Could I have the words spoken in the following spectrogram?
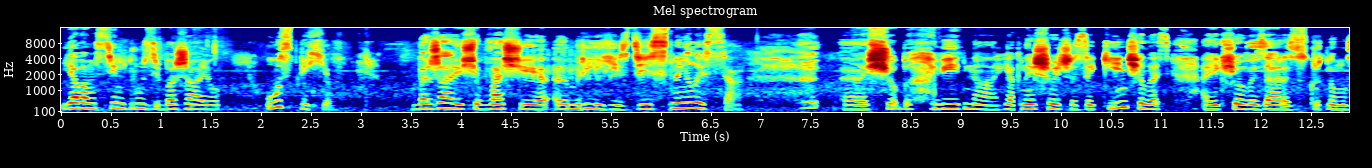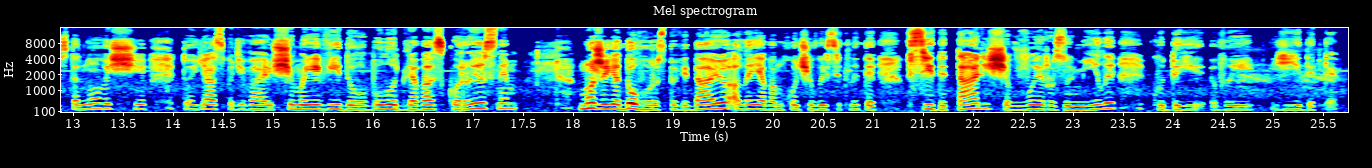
Я вам всім, друзі, бажаю успіхів. Бажаю, щоб ваші е, мрії здійснилися, щоб війна якнайшвидше закінчилась. А якщо ви зараз в скрутному становищі, то я сподіваюся, що моє відео було для вас корисним. Може, я довго розповідаю, але я вам хочу висвітлити всі деталі, щоб ви розуміли, куди ви їдете.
